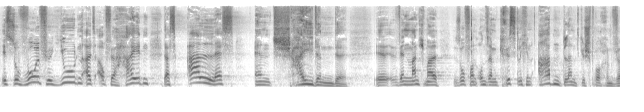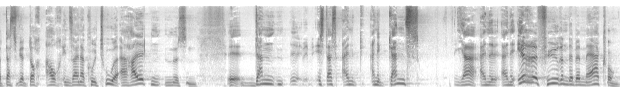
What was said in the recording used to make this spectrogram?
ist sowohl für Juden als auch für Heiden das alles Entscheidende. Äh, wenn manchmal so von unserem christlichen Abendland gesprochen wird, das wir doch auch in seiner Kultur erhalten müssen, äh, dann äh, ist das eine, eine ganz, ja, eine, eine irreführende Bemerkung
